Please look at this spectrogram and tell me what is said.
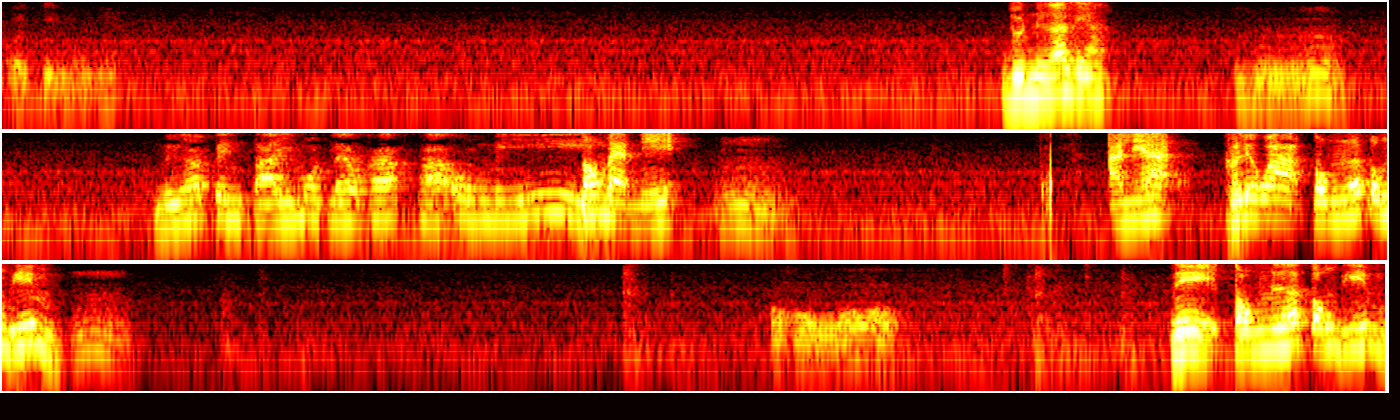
สวยจริงมึงเนี่ยดูเนื้อสิฮะอื้อหือเนื้อเป็นไตหมดแล้วครับ พระองค์นี้ต้องแบบนี้ อืมอันเนี้ยเขาเรียกว่าตรงเนื้อตรงพิมพ์ อื โอ้โห นี่ตรงเนื้อตรงพิมพ์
